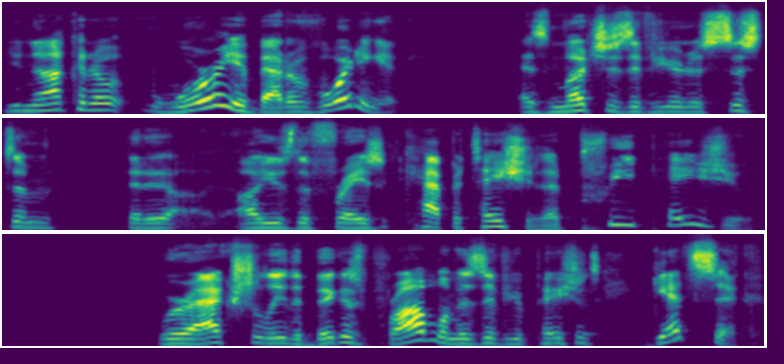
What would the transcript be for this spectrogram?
you're not going to worry about avoiding it as much as if you're in a system that uh, I'll use the phrase capitation that prepays you, where actually the biggest problem is if your patients get sick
